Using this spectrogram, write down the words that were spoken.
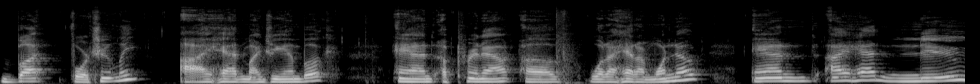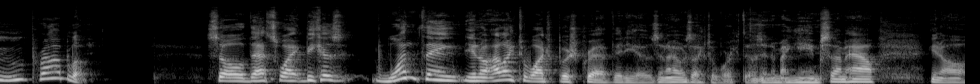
But fortunately, I had my GM book and a printout of what I had on OneNote, and I had no problem. So that's why, because one thing, you know, I like to watch bushcraft videos and I always like to work those into my game somehow. You know,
